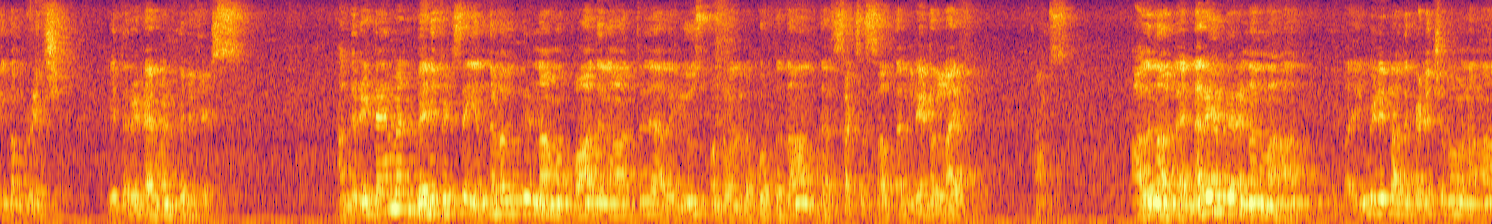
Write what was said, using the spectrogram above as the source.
become rich with retirement benefits அந்த ரிட்டையர்மெண்ட் பெனிஃபிட்ஸை எந்த அளவுக்கு நாம் பாதுகாத்து அதை யூஸ் பண்ணுறோங்கிற பொறுத்து தான் the success of the later life comes அதனால நிறைய பேர் என்னென்னா இம்மிடியட்டாக அது கிடைச்சதும் என்னென்னா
